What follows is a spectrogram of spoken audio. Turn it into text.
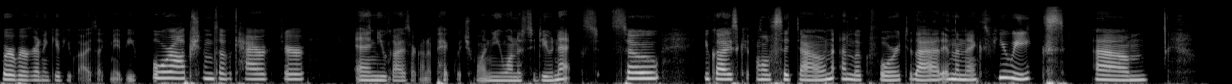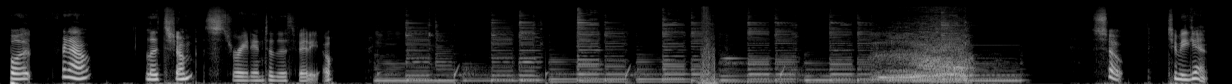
where we're going to give you guys like maybe four options of a character, and you guys are going to pick which one you want us to do next. So you guys can all sit down and look forward to that in the next few weeks. Um, but for now, let's jump straight into this video. So, to begin,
